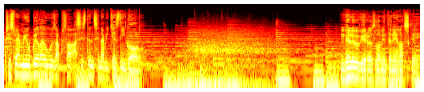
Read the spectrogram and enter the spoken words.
Při svém jubileu zapsal asistenci na vítězný gól. Miluji Gyros, hlavně ten nejhlavský.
